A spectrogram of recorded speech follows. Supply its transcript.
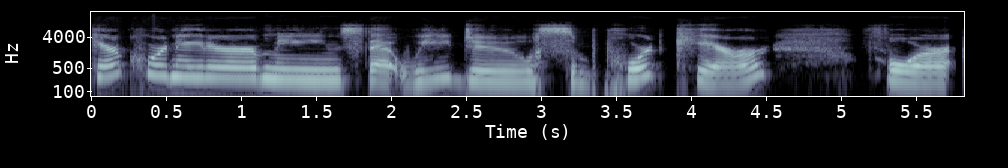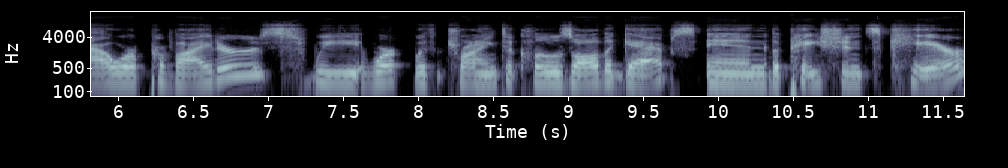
Care coordinator means that we do support care for our providers. We work with trying to close all the gaps in the patient's care.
